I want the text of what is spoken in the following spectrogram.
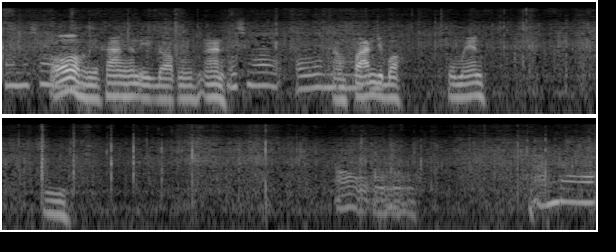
เอ้ยไม่ใช่โอ้มีข้างกันอีกดอกหนึงอ่านไม่ใช่เออน้ำฟานอยู่บ่โมแมนอืมเอา สามดอก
